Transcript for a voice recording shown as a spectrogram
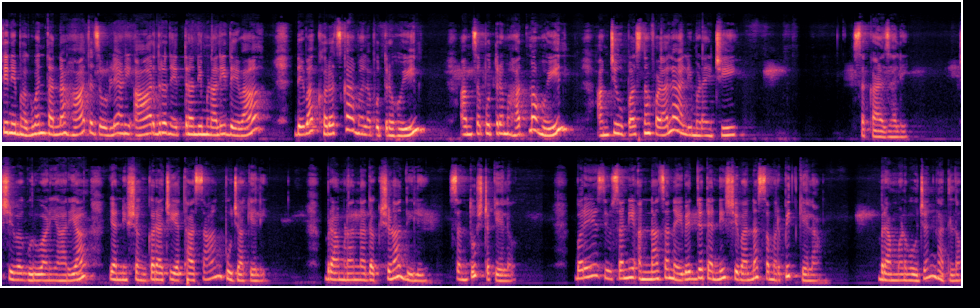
तिने भगवंतांना हात जोडले आणि आर्द्र नेत्रांनी म्हणाली देवा देवा खरंच का आम्हाला पुत्र होईल? आमचा पुत्र महात्मा होईल? आमची उपासना फळाला आली म्हणायची. सकाळ झाली. शिवगुरु आणि आर्या यांनी शंकराची यथासांग पूजा केली. ब्राह्मणांना दक्षिणा दिली संतुष्ट केलं. बरेच दिवसांनी अन्नाचा नैवेद्य त्यांनी शिवांना समर्पित केला. ब्राह्मण भोजन घातलं.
